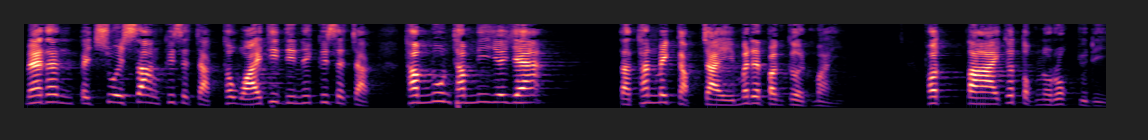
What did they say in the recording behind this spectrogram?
แม้ท่านไปช่วยสร้างคริสตจักรถวายที่ดินให้คริสตจักรทำนู่นทำนี่เยอะแยะ แต่ท่านไม่กลับใจไม่ได้บังเกิดใหม่พอตายก็ตกนรกอยู่ดี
